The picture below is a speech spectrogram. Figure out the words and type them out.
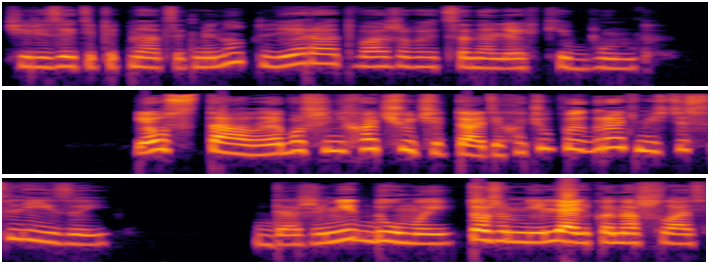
Через эти пятнадцать минут Лера отваживается на легкий бунт. «Я устала, я больше не хочу читать, я хочу поиграть вместе с Лизой». «Даже не думай, тоже мне лялька нашлась.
